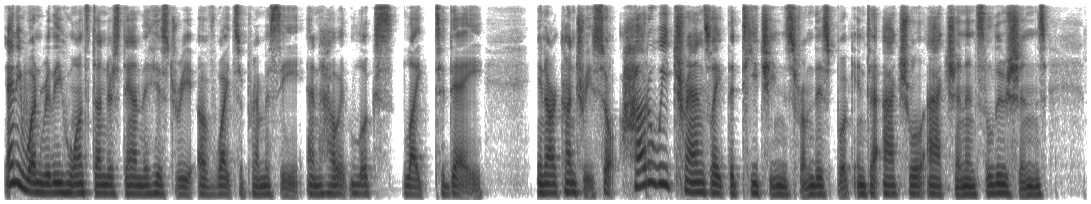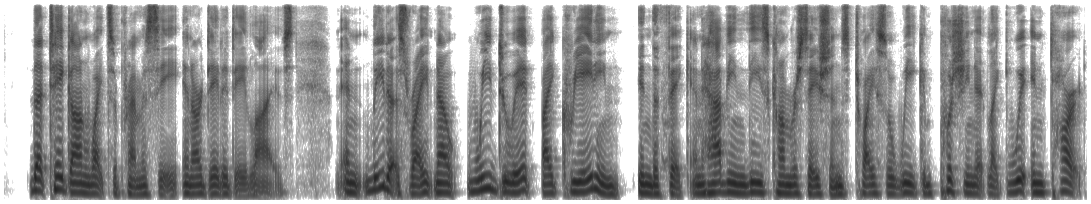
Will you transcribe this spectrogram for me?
anyone really who wants to understand the history of white supremacy and how it looks like today in our country. So, how do we translate the teachings from this book into actual action and solutions that take on white supremacy in our day to day lives and lead us, right? Now, we do it by creating in the thick and having these conversations twice a week and pushing it like in part.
